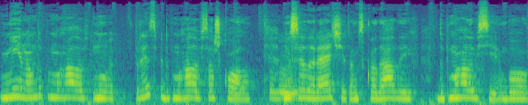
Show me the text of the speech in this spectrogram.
Ні, нам допомагала, ну, в принципі, допомагала вся школа. Носили речі, там, складали їх, допомагали всі, бо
